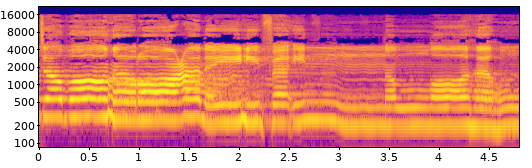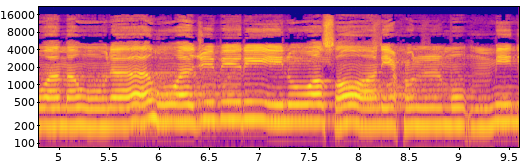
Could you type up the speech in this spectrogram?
تظاهرا عليه فإن الله هو مولاه وجبريل وصالح المؤمنين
